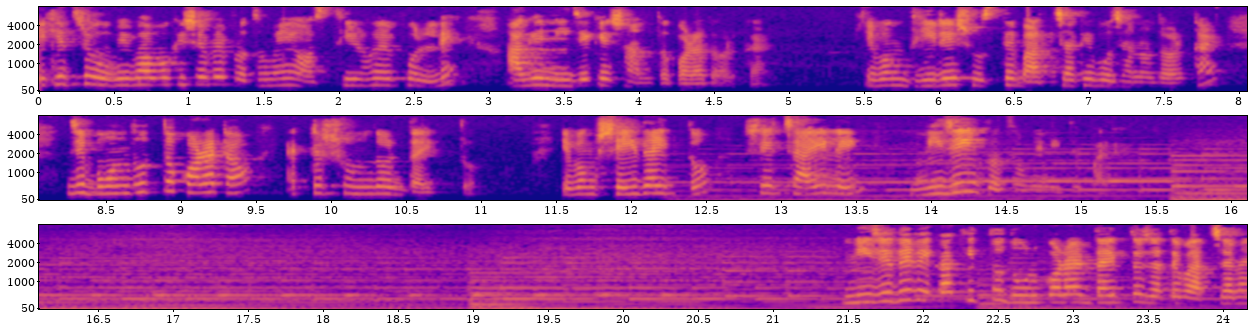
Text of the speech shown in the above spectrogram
এক্ষেত্রে অভিভাবক হিসেবে প্রথমেই অস্থির হয়ে পড়লে আগে নিজেকে শান্ত করা দরকার এবং ধীরে সুস্থে বাচ্চাকে বোঝানো দরকার যে বন্ধুত্ব করাটাও একটা সুন্দর দায়িত্ব এবং সেই দায়িত্ব সে চাইলেই নিজেই প্রথমে নিতে নিজেদের একাকিত্ব দূর করার দায়িত্ব যাতে বাচ্চারা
